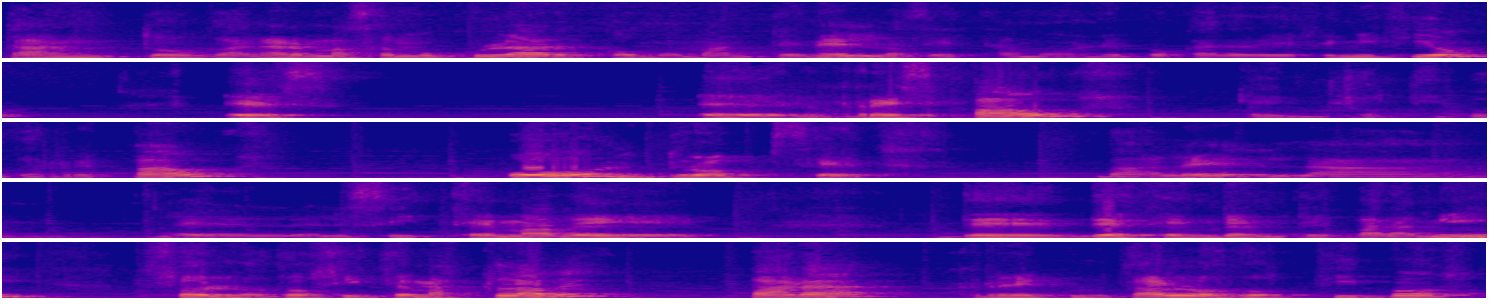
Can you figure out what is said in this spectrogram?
tanto ganar masa muscular como mantenerla si estamos en época de definición, es el rest pause, que hay muchos tipos de rest pause, o el drop set, ¿vale? el, sistema de, descendente. Para mí son los dos sistemas clave para reclutar los dos tipos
